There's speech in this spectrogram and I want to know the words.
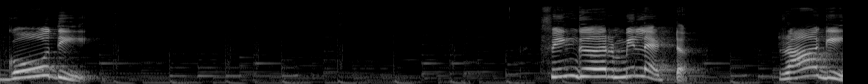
ಗೋಧಿ. ಫಿಂಗರ್ ಮಿಲೆಟ್ ರಾಗಿ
